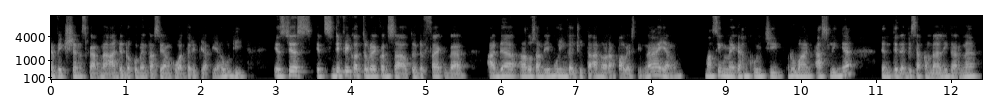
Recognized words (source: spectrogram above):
evictions karena ada dokumentasi yang kuat dari pihak Yahudi, it's just it's difficult to reconcile to the fact that ada ratusan ribu hingga jutaan orang Palestina yang masih memegang kunci rumah aslinya dan tidak bisa kembali karena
